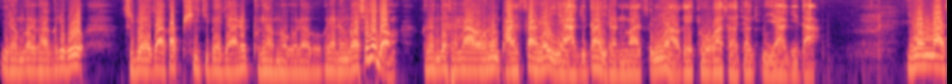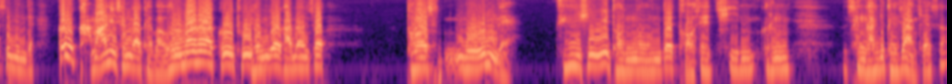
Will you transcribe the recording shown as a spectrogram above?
이런 걸 가지고 지배자가 피지배자를 부려먹으려고 그러는 것이거든. 그런 데서 나오는 발상의 이야기다 이런 말씀이야. 그게 교과서적인 이야기다. 이런 말씀인데 그 가만히 생각해봐. 얼마나 그 두 형제 가면서 더 놓은데 귀신이 더 놓은데 덫에 치인 그런 생각이 들지 않겠어?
